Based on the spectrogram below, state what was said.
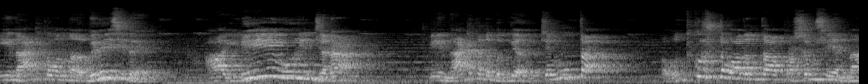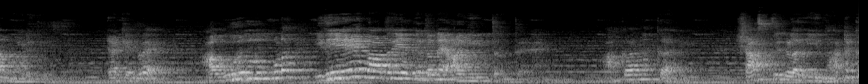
ಈ ನಾಟಕವನ್ನು ಅಭಿನಯಿಸಿದರೆ ಆ ಇಡೀ ಊರಿನ ಜನ ಈ ನಾಟಕದ ಬಗ್ಗೆ ಅತ್ಯಂತ ಉತ್ಕೃಷ್ಟವಾದಂಥ ಪ್ರಶಂಸೆಯನ್ನು ಮಾಡಿದ್ರು. ಯಾಕೆಂದರೆ ಆ ಊರಲ್ಲೂ ಕೂಡ ಇದೇ ಮಾದರಿಯ ಘಟನೆ ಆಗಿತ್ತಂತೆ. ಆ ಕಾರಣಕ್ಕಾಗಿ ಶಾಸ್ತ್ರಿಗಳ ಈ ನಾಟಕ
